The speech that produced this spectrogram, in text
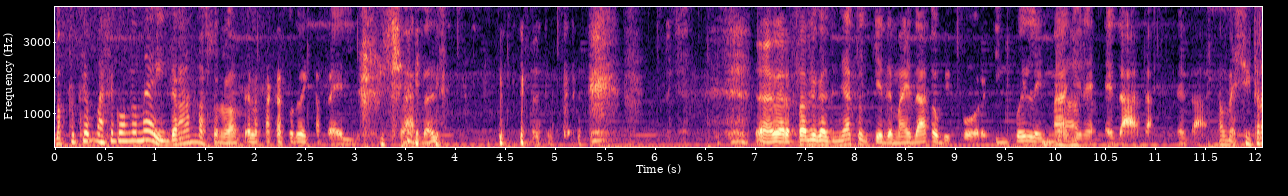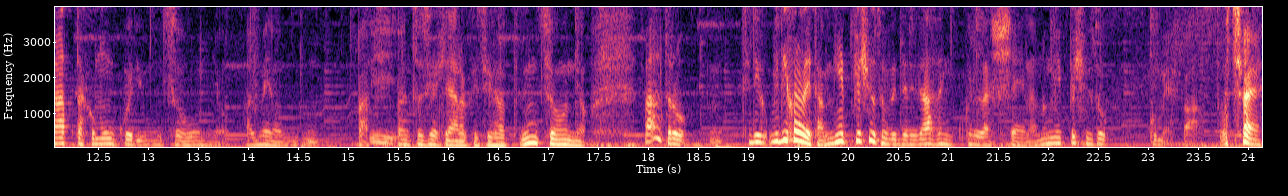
ma, che- ma secondo me il dramma sono l'attaccatura dei capelli. Guarda. Eh, guarda, Flavio Gasignato chiede ma è data o before? In quella immagine Data. è data, è data. Vabbè, si tratta comunque di un sogno, almeno mm, penso, Sì. penso sia chiaro che si tratta di un sogno. Tra l'altro, ti dico- vi dico la verità, mi è piaciuto vedere Data in quella scena, non mi è piaciuto come è fatto, cioè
